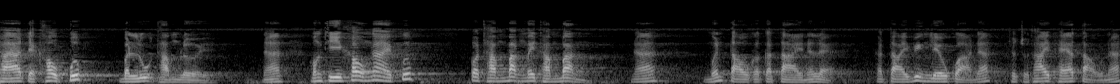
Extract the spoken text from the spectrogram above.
ช้าแต่เข้าปุ๊บบรรลุธรรมเลยนะบางทีเข้าง่ายปุ๊บก็ทำบ้างไม่ทำบ้างนะเหมือนเต่ากับกระต่ายนั่นแหละ กระต่ายวิ่งเร็วกว่านะสุดท้ายแพ้เต่านะ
